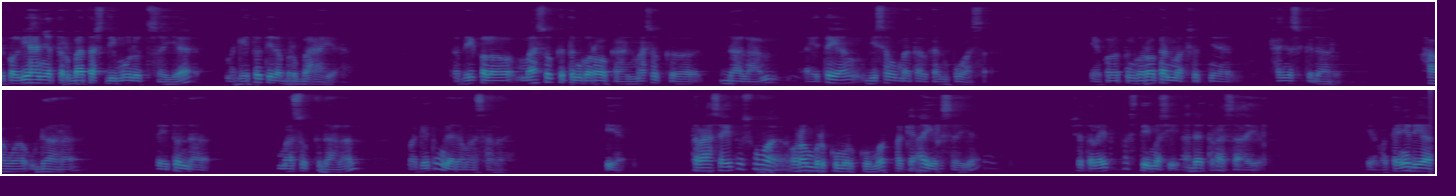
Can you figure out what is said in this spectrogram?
Ya kalau dia hanya terbatas di mulut saja, maka itu tidak berbahaya. Tapi kalau masuk ke tenggorokan, masuk ke dalam, nah itu yang bisa membatalkan puasa. Ya kalau tenggorokan maksudnya hanya sekedar hawa udara, dan itu tidak masuk ke dalam, maka itu nggak ada masalah. Iya, terasa itu semua orang berkumur-kumur pakai air saja. Setelah itu pasti masih ada terasa air. Ya makanya dia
